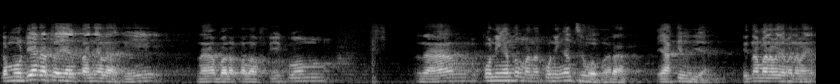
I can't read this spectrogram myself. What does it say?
Kemudian ada yang tanya lagi, nah barakallahu fikum. Nah, Kuningan itu mana? Kuningan Jawa Barat. Yakin dia. Itu nama namanya namanya?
